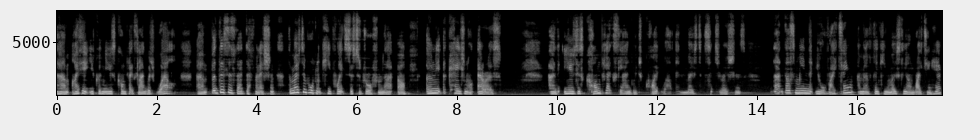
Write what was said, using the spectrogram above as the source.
Um, I think you can use complex language well, um, but this is their definition. The most important key points just to draw from that are only occasional errors and uses complex language quite well in most situations. That does mean that you're writing. I mean, I'm thinking mostly on writing here,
